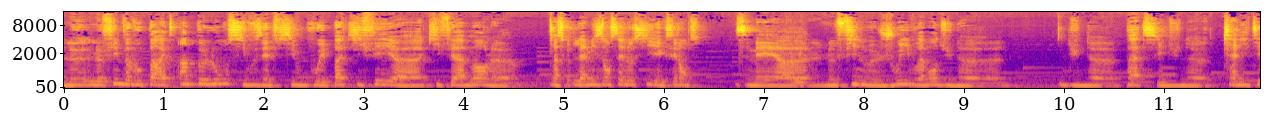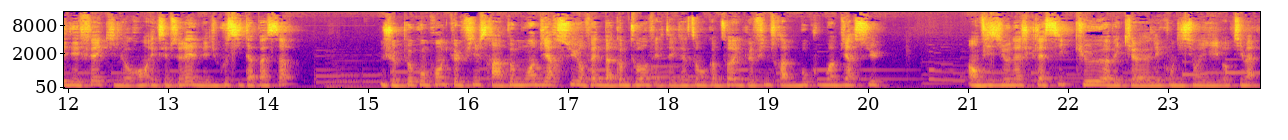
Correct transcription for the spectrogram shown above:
le, le film va vous paraître un peu long si vous êtes, si vous pouvez pas kiffer, kiffer à mort le, parce que la mise en scène aussi est excellente. Mais euh, le film jouit vraiment d'une d'une patte et d'une qualité d'effet qui le rend exceptionnel. Mais du coup, si t'as pas ça, je peux comprendre que le film sera un peu moins bien reçu en fait, bah comme toi en fait, exactement comme toi, et que le film sera beaucoup moins bien reçu en visionnage classique que avec euh, les conditions optimales.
